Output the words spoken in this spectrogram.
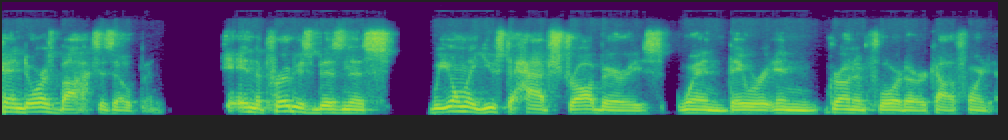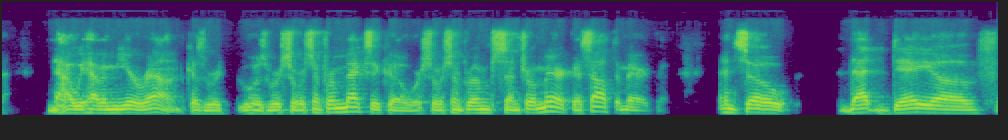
Pandora's box is open. In the produce business, we only used to have strawberries when they were in grown in Florida or California. Now we have them year round because we're because we're sourcing from Mexico, we're sourcing from Central America, South America. And so that day of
